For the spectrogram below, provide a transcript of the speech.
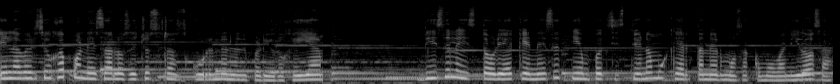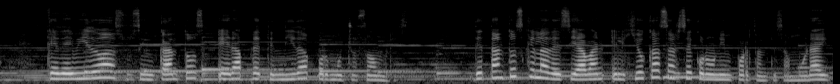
En la versión japonesa los hechos transcurren en el periodo Heian. Dice la historia que en ese tiempo existió una mujer tan hermosa como vanidosa, que debido a sus encantos era pretendida por muchos hombres. De tantos que la deseaban, eligió casarse con un importante samurái.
